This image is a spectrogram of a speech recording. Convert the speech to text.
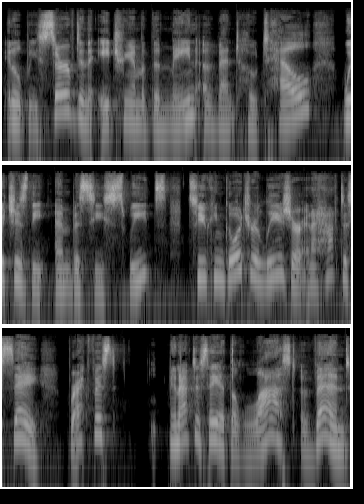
It'll be served in the atrium of the main event hotel, which is the Embassy Suites. So you can go at your leisure and I have to say, breakfast and I have to say, at the last event,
